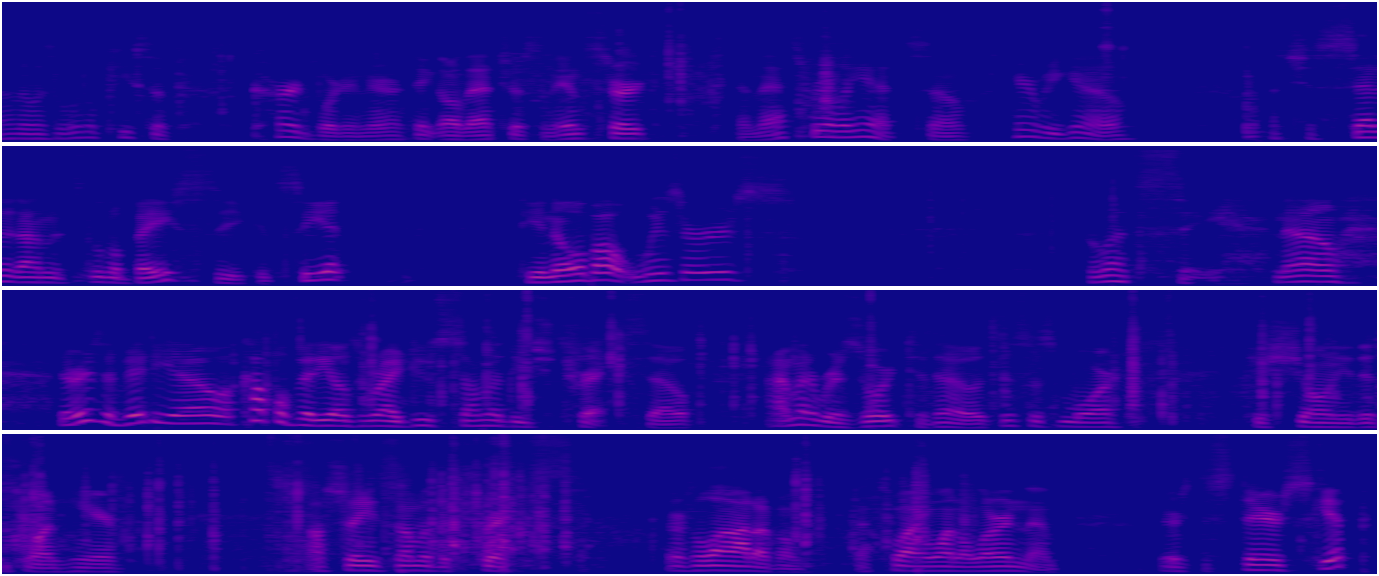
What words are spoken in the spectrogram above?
Oh, there was a little piece of cardboard in there. I think, oh, that's just an insert, and that's really it. So here we go. Let's just set it on its little base so you could see it. Do you know about Wizzzers? So let's see. Now, there is a video, a couple videos where I do some of these tricks, so I'm going to resort to those. This is more just showing you this one here. I'll show you some of the tricks. There's a lot of them. That's why I want to learn them. There's the stair skip,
